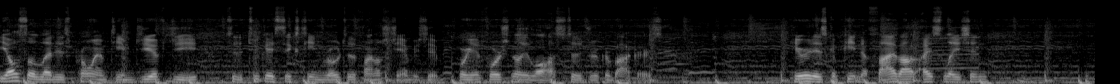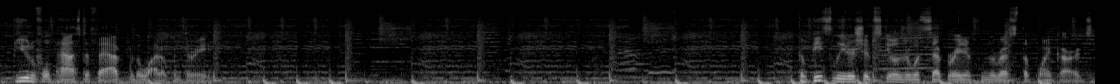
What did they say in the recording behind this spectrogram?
He also led his Pro-Am team, GFG, to the 2K16 Road to the Finals Championship, where he unfortunately lost to the Drucker Here it is competing a 5 out isolation. Beautiful pass to Fab for the wide open 3. Compete's leadership skills are what separate him from the rest of the point guards.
